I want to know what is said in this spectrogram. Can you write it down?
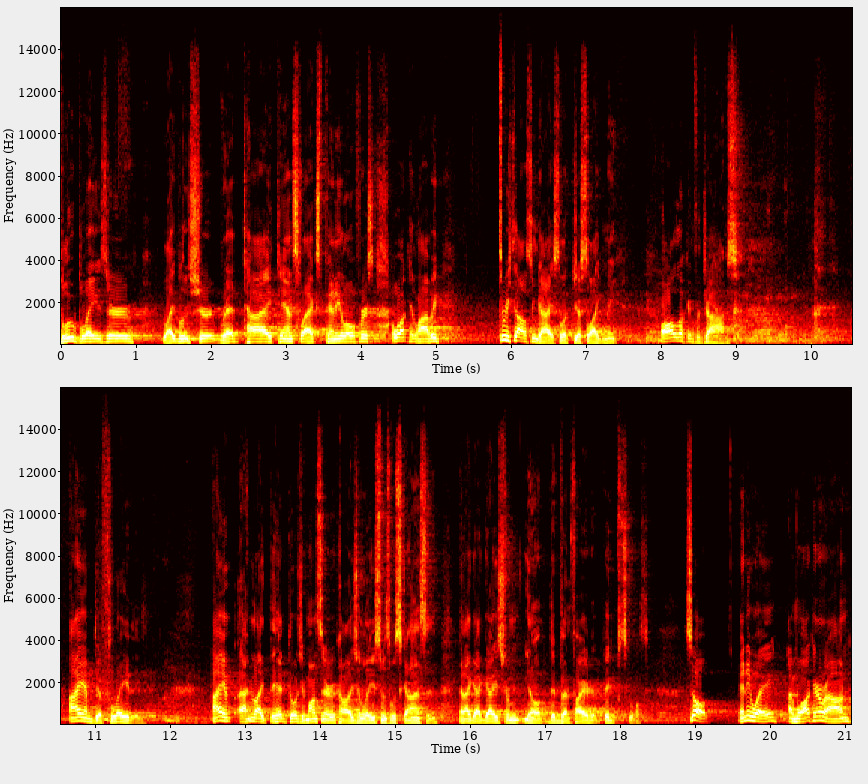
blue blazer, light blue shirt, red tie, tan slacks, penny loafers. I walk in the lobby, 3,000 guys look just like me, all looking for jobs. I am deflated. I am, I'm like the head coach at Mount College in Ladysmith, Wisconsin, and I got guys from, you know, they've been fired at big schools. So, anyway, I'm walking around,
